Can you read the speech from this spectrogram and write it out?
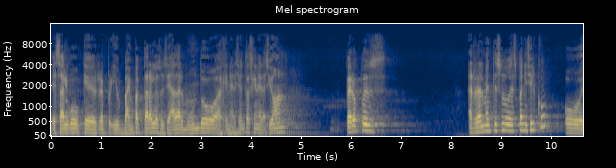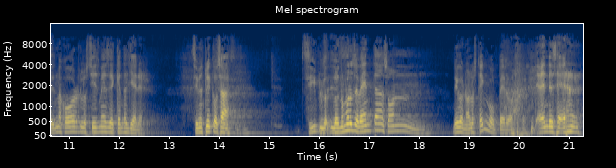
es algo que va a impactar a la sociedad, al mundo, a generación tras generación. Pero pues, ¿realmente eso es pan y circo? ¿O es mejor los chismes de Kendall Jenner? ¿Sí me explico? O sea, Sí, pues, lo- es- los números de venta son, digo, no los tengo, pero deben de ser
